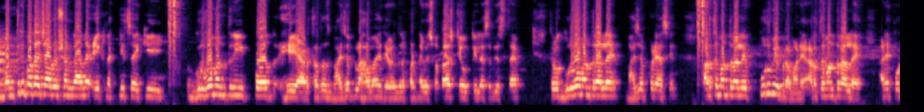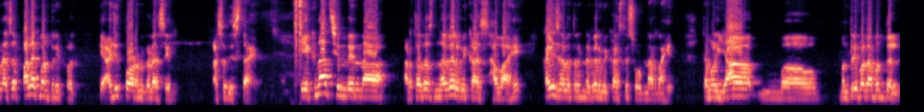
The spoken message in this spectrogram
मंत्रिपदाच्या अनुषंगानं एक नक्कीच आहे की गृहमंत्री पद हे अर्थातच भाजपला हवं आहे देवेंद्र फडणवीस स्वतःच ठेवतील असं दिसतंय. त्यामुळे गृहमंत्रालय भाजपकडे असेल. अर्थ मंत्रालय पूर्वीप्रमाणे अर्थ मंत्रालय आणि पुण्याचं पालकमंत्रीपद हे अजित पवारांकडे असेल असं दिसत आहे एकनाथ शिंदेंना अर्थातच नगर विकास हवा आहे. काही झालं तर नगर विकास ते सोडणार नाहीत. त्यामुळे या मंत्रीपदाबद्दल मंत्रिपदाबद्दल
